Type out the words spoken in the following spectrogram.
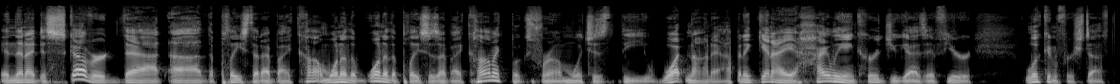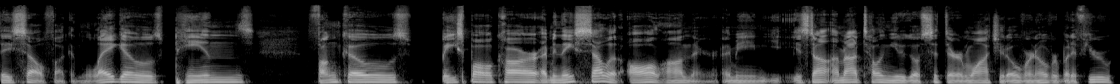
and then I discovered that uh, the place that I buy com one of the one of the places I buy comic books from, which is the Whatnot app. And again, I highly encourage you guys if you're looking for stuff. They sell fucking Legos, pins, Funkos, baseball car. I mean, they sell it all on there. I mean, it's not, I'm not telling you to go sit there and watch it over and over, but if you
